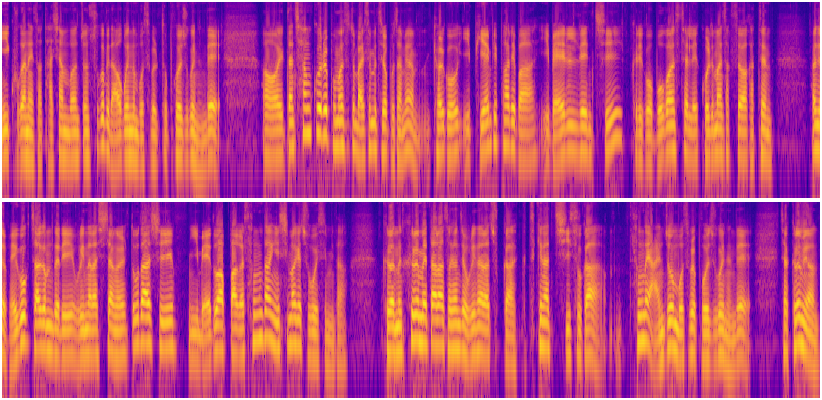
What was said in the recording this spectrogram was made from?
이 구간에서 다시 한번 좀 수급이 나오고 있는 모습을 또 보여주고 있는데 어, 일단 창구를 보면서 좀 말씀을 드려보자면 결국 이 BNP 파리바, 이 메릴린치 그리고 모건 스탠리, 골드만삭스와 같은 현재 외국 자금들이 우리나라 시장을 또다시 이 매도 압박을 상당히 심하게 주고 있습니다. 그런 흐름에 따라서 현재 우리나라 주가, 특히나 지수가 상당히 안 좋은 모습을 보여주고 있는데 자 그러면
